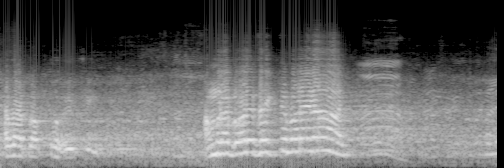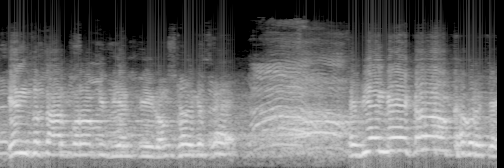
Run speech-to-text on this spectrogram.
সাজাপ্রাপ্ত হয়েছি। আমরা ঘরে থাকতে পারি না কিন্তু তারপরও কি বিএনপি ধ্বংস হয়ে গেছে? বিএনপি কারা রক্ষা করেছে?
